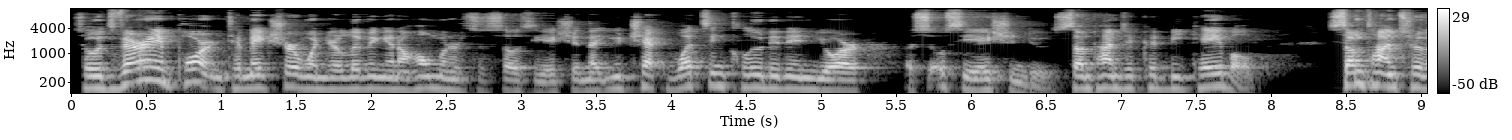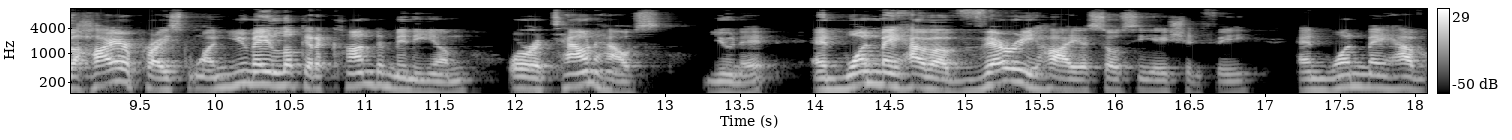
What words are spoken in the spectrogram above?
So it's very important to make sure when you're living in a homeowners association that you check what's included in your association dues. Sometimes it could be cable. Sometimes for the higher priced one, you may look at a condominium or a townhouse unit and one may have a very high association fee and one may have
